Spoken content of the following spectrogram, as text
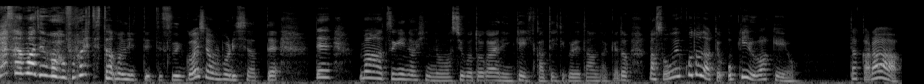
朝までは覚えてたのにって言ってすっごいしょんぼりしちゃって。でまあ次の日の仕事帰りにケーキ買ってきてくれたんだけどまあそういうことだって起きるわけよ。だから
